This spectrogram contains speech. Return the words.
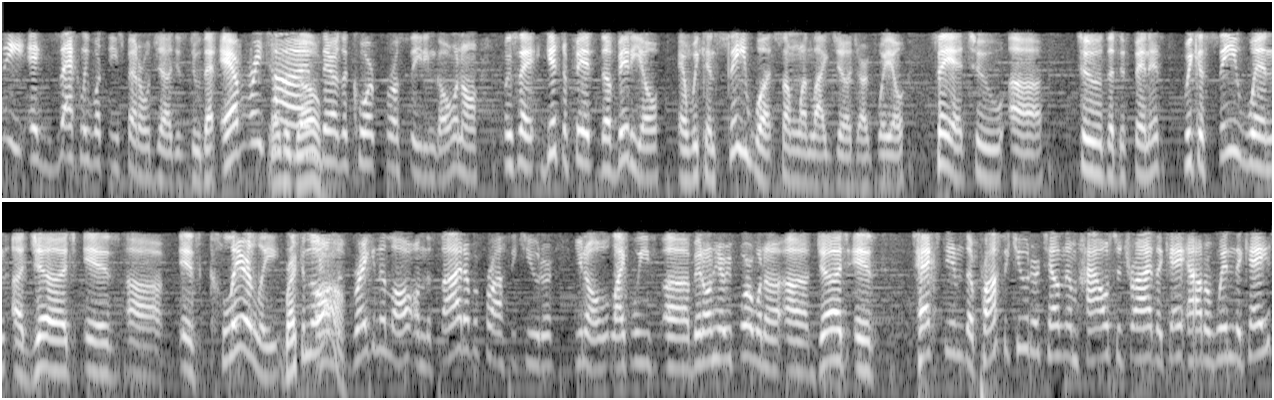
see exactly what these federal judges do. That every time there's a court proceeding going on, we say get the fit, the video, and we can see what someone like Judge Arguello said to uh, to the defendant. We can see when a judge is uh, is clearly breaking the law, breaking the law on the side of a prosecutor. You know, like we've uh, been on here before, when a, a judge is texting the prosecutor, telling them how to try the case, how to win the case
